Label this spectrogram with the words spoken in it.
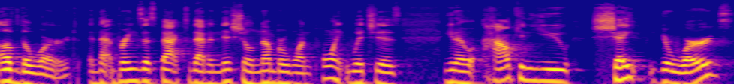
of the word. And that brings us back to that initial number one point, which is, you know, how can you shape your words,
